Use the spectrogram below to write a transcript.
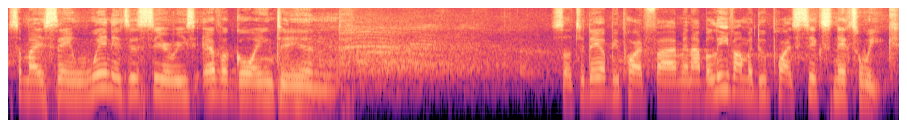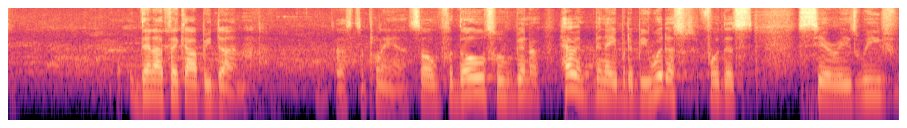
Somebody's saying, when is this series ever going to end? So today will be part five, and I believe I'm gonna do part six next week. Then I think I'll be done. That's the plan. So for those who've been haven't been able to be with us for this series, we've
